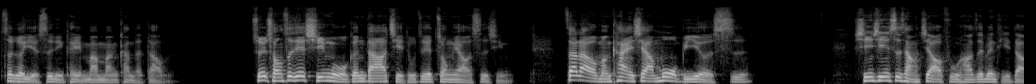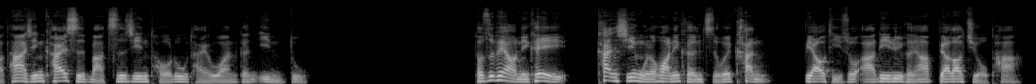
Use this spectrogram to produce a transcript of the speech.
这个也是你可以慢慢看得到的。所以从这些新闻，我跟大家解读这些重要的事情。再来，我们看一下莫比尔斯，新兴市场教父，他这边提到，他已经开始把资金投入台湾跟印度。投资朋友，你可以看新闻的话，你可能只会看标题说啊，利率可能要飙到九趴，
